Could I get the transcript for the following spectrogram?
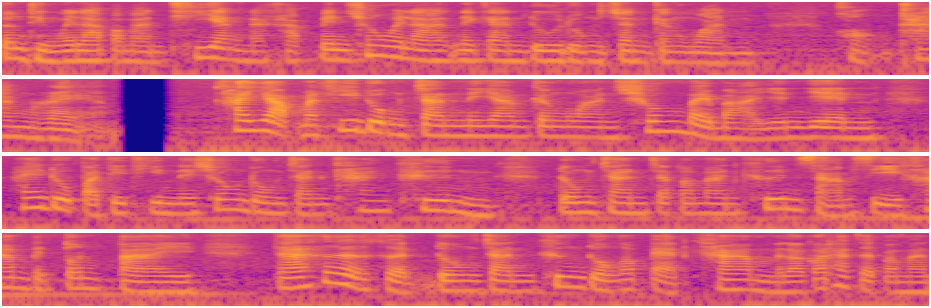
จนถึงเวลาประมาณเที่ยงนะครับ เป็นช่วงเวลาในการดูดวงจันทร์กลางวันของข้างแรม ขยับมาที่ดวงจันทร์ในยามกลางวันช่วงบ่ายๆเย็นๆ ให้ดูปฏิทินในช่วงดวงจันทร์ข้างขึ้น ดวงจันทร์จะประมาณขึ้น 3-4ค่ำเป็นต้นไปแต่ถ้าเกิดเกิดดวงจันทร์ครึ่งดวงก็8ค่ำแล้วก็ถ้าเกิดประมาณ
